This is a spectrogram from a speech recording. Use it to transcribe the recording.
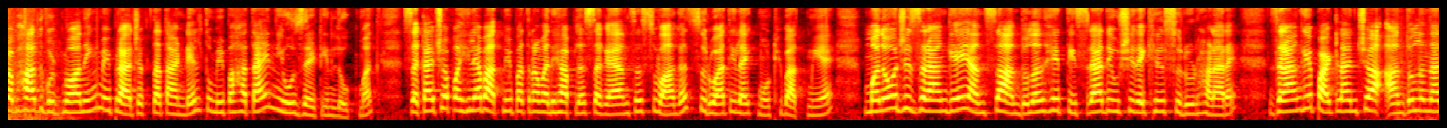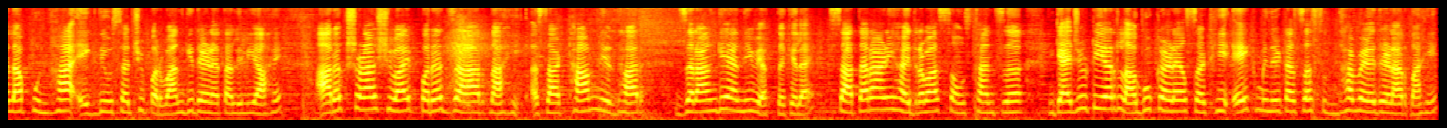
सुप्रभात गुड मॉर्निंग मी प्राजक्ता तांडेल. तुम्ही पाहताय न्यूज एटीन लोकमत. सकाळच्या पहिल्या बातमीपत्रामध्ये आपलं सगळ्यांचं स्वागत. सुरुवातीला एक मोठी बातमी आहे. मनोज जरांगे यांचं आंदोलन हे तिसऱ्या दिवशी देखील सुरू राहणार आहे. जरांगे पाटलांच्या आंदोलनाला पुन्हा एक दिवसाची परवानगी देण्यात आलेली आहे. आरक्षणाशिवाय परत जाणार नाही असा ठाम निर्धार जरांगे यांनी व्यक्त केलाय. सातारा आणि हैदराबाद संस्थांचं गॅजेटियर लागू करण्यासाठी एक मिनिटाचा सुद्धा वेळ देणार नाही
